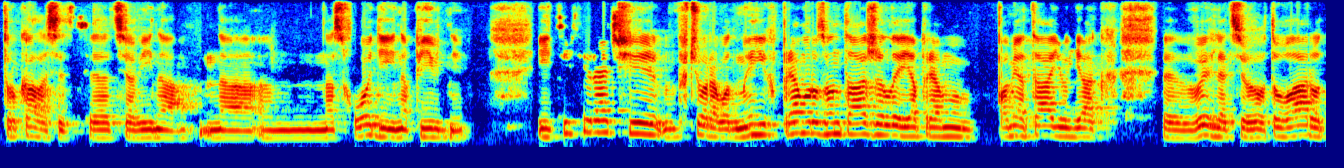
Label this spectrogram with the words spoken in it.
торкалася ця, ця війна на, на сході і на півдні. І ці всі речі вчора, от ми їх прямо розвантажили. Я прямо пам'ятаю, як е, вигляд цього товару,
